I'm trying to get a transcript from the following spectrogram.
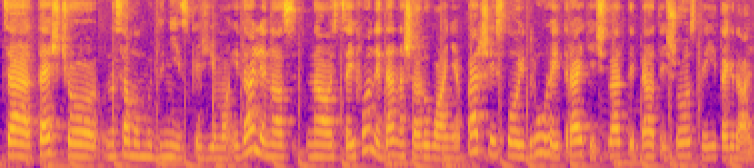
це те, що на самому дні, скажімо. І далі нас на ось цей фон йде на шарування. Перший слой, другий, третій, четвертий, п'ятий, шостий і так далі.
